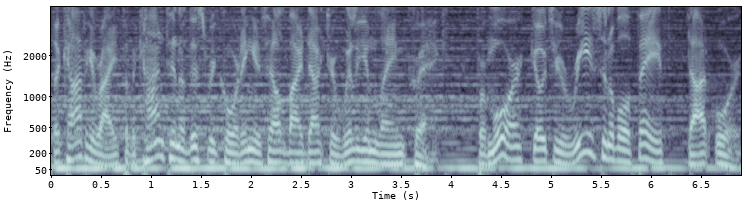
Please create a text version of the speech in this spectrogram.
The copyright for the content of this recording is held by Dr. William Lane Craig. For more, go to reasonablefaith.org.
